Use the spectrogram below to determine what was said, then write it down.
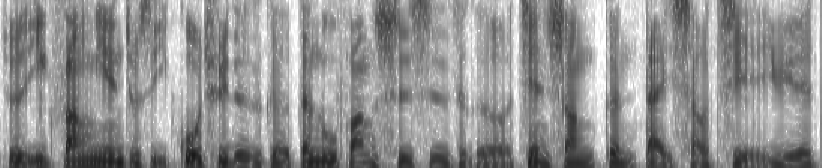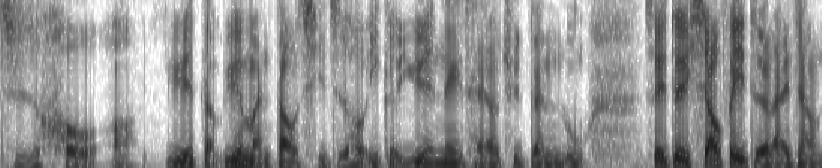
就是一方面就是以过去的这个登录方式是这个建商跟代销解约之后啊，约到约满到期之后一个月内才要去登录，所以对消费者来讲，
